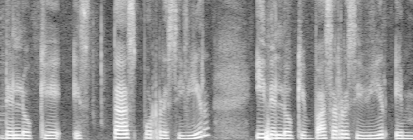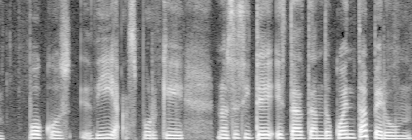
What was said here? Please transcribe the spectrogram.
de lo que estás por recibir y de lo que vas a recibir en pocos días, porque no sé si te estás dando cuenta, pero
